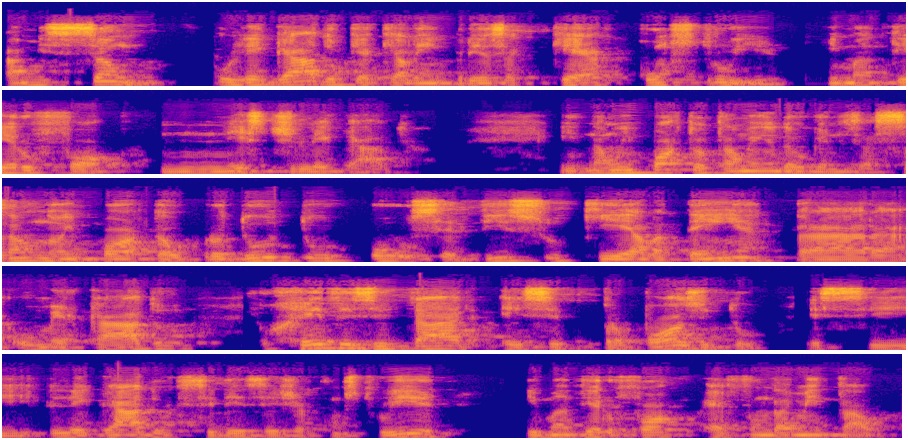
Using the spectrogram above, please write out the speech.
a missão, o legado que aquela empresa quer construir e manter o foco neste legado. E não importa o tamanho da organização, não importa o produto ou o serviço que ela tenha para o mercado, revisitar esse propósito, esse legado que se deseja construir e manter o foco é fundamental.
